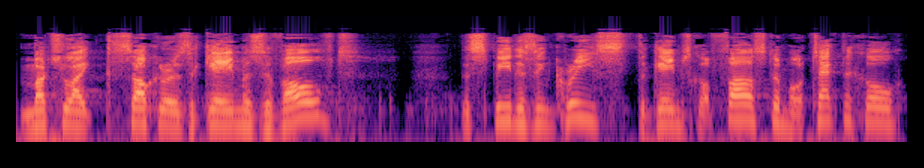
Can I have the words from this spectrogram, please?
Much like soccer as a game has evolved, the speed has increased, the game's got faster, more technical.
